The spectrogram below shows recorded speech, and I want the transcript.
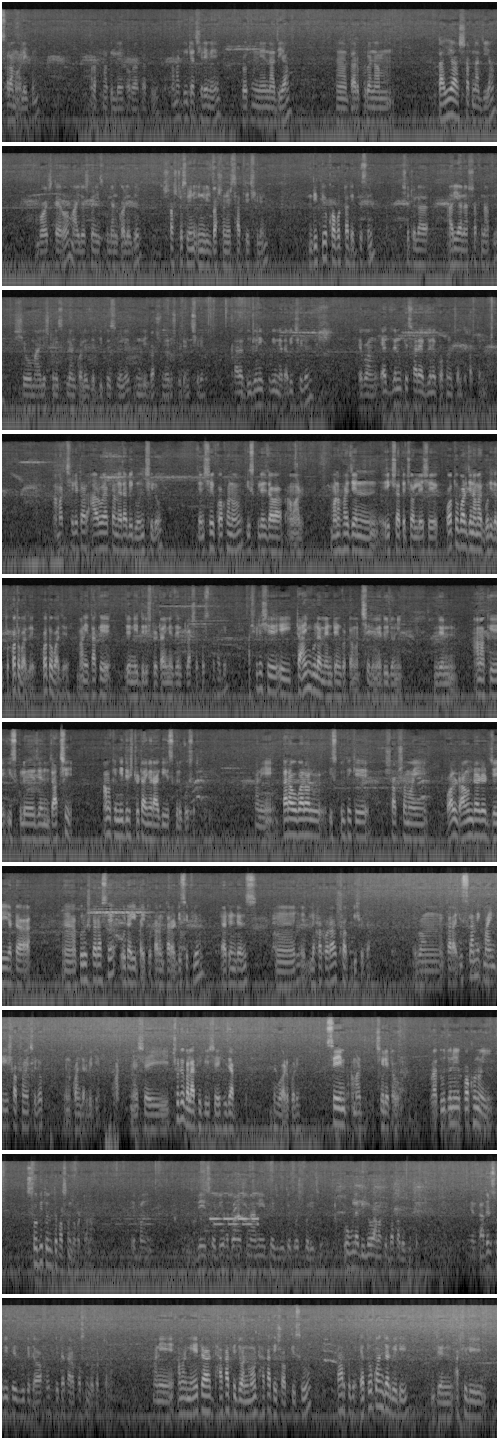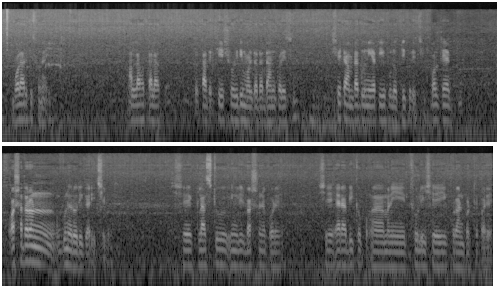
আসসালামু আলাইকুম রহমতুল্লাহ বরাকাত আমার দুইটা ছেলে মেয়ে, প্রথম মেয়ে নাজিয়া তার পুরো নাম তাহিয়া আশরাফ নাজিয়া, বয়স তেরো, মাইলস্টোন স্কুল অ্যান্ড কলেজের ষষ্ঠ শ্রেণি ইংলিশ ভাষণের ছাত্রী ছিলেন। দ্বিতীয় খবরটা দেখতেছেন, সেটা হলো আরিয়ান আশরাফ নাফি, সেও মাইলস্টোন স্কুল অ্যান্ড কলেজের দ্বিতীয় শ্রেণির ইংলিশ ভাষণের স্টুডেন্ট ছিলেন। তারা দুজনেই খুবই মেধাবী ছিলেন এবং একজনকে ছাড়া একজনে কখনো চলতে পারতেন না। আমার ছেলেটার আরও একটা মেধাবী গুণ ছিল যে সে কখনো স্কুলে যাওয়া আমার মনে হয় যে রিক্সাতে চললে সে কতবার যেন আমার ঘড়ি দেখতো কত বাজে কত বাজে? মানে তাকে যে নির্দিষ্ট টাইমে যেন ক্লাসে বসতে হবে। আসলে সে এই টাইমগুলো মেনটেন করতো আমার ছেলে মেয়ে দুজনই। যে আমাকে স্কুলে যেন যাচ্ছি, আমাকে নির্দিষ্ট টাইমের আগে স্কুলে পৌঁছতে হবে। মানে তারা ওভারঅল স্কুল থেকে সবসময় অলরাউন্ডারের যেই একটা পুরস্কার আছে, ওটাই পাইতো। কারণ তারা ডিসিপ্লিন অ্যাটেন্ডেন্স লেখাপড়া, সব বিষয়টা এবং তারা ইসলামিক মাইন্ডই সবসময় ছিল কনজারভেটিভ সেই ছোটোবেলা থেকেই সে হিজাব ব্যবহার করে। সেম আমার ছেলেটাও। ওরা দুজনে কখনোই ছবি তুলতে পছন্দ করতো না। এবং যে ছবি হয়তো অনেক সময় আমি ফেসবুকে পোস্ট করেছি, ওগুলো দিলেও আমাকে বকাবকি করতো যে তাদের ছবি ফেসবুকে দেওয়া হোক, এটা তারা পছন্দ করতো না। মানে আমার মেয়েটা ঢাকাতে জন্ম, ঢাকাতে সব কিছু তারপরে এত কনজারভেটিভ যে আসলে বলার কিছু নাই। আল্লাহ তালা তাদেরকে শহীদি মর্যাদা দান করেছে। সেটা আমরা দুনিয়াতে উপলব্ধি করেছি। বলতে অসাধারণ গুণের অধিকারী ছিল। সে ক্লাস টু ইংলিশ ভার্সনে পড়ে। সে আহ, মানে থ্রুলি সে কোরআন পড়তে পারে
